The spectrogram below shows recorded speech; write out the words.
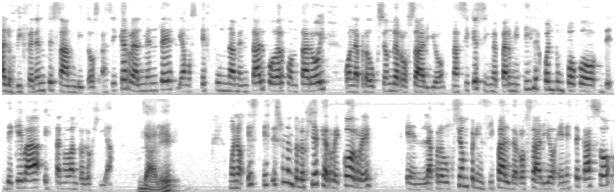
a los diferentes ámbitos. Así que realmente, digamos, es fundamental poder contar hoy con la producción de Rosario. Así que si me permitís, les cuento un poco de, qué va esta nueva antología. Dale. Bueno, es, es una antología que recorre en la producción principal de Rosario, en este caso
